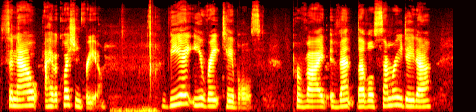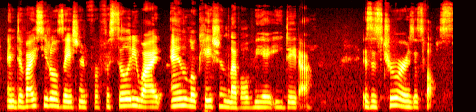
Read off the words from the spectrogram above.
So now I have a question for you. VAE rate tables provide event level summary data and device utilization for facility wide and location level VAE data. Is this true or is this false?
